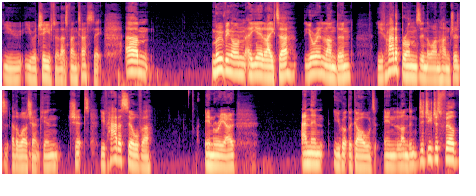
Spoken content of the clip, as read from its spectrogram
you you achieved, that's fantastic. Um, moving on a year later, you're in London. You've had a bronze in the 100 at the World Championships. You've had a silver in Rio. and then you got the gold in London. Did you just feel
